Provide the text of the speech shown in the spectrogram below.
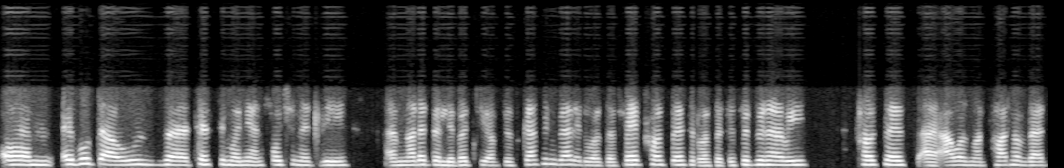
Um, Abel Tau's uh, testimony, unfortunately, I'm not at the liberty of discussing that. It was a fair process. It was a disciplinary process. I, I was not part of that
